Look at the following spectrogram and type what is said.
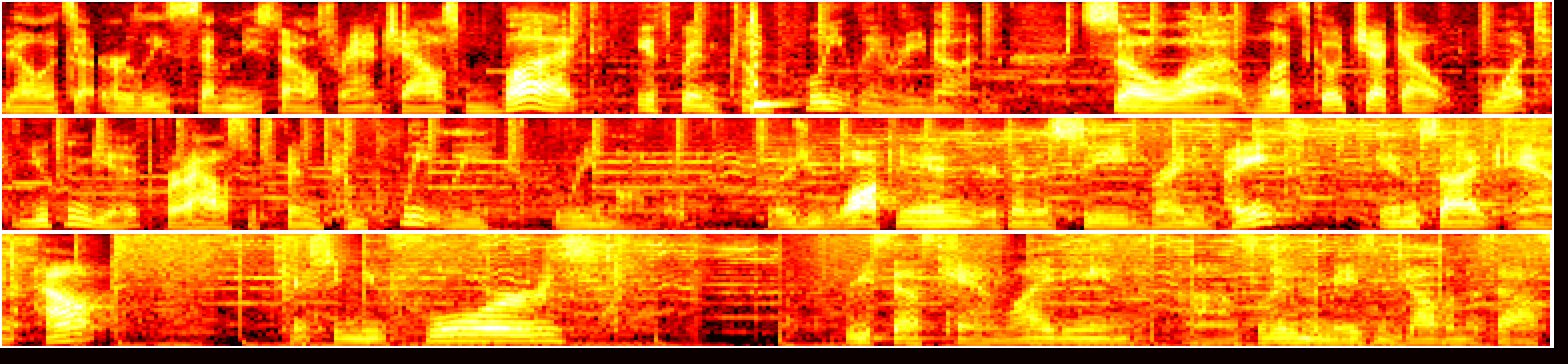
You know, it's an early 70s styles ranch house, but it's been completely redone. So uh, let's go check out what you can get for a house that's been completely remodeled. So as you walk in, you're gonna see brand new paint inside and out. You're gonna see new floors, recessed can lighting. Um, so they did an amazing job on this house.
